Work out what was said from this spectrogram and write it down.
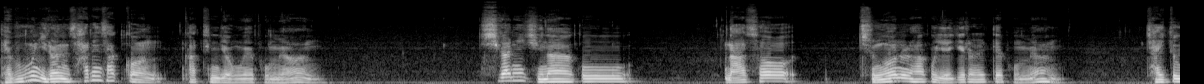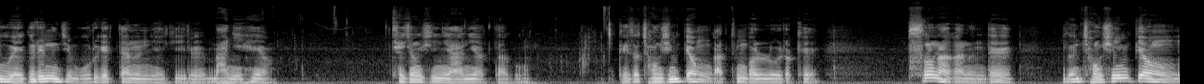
대부분 이런 살인 사건 같은 경우에 보면 시간이 지나고 나서 증언을 하고 얘기를 할 때 보면 자기도 왜 그랬는지 모르겠다는 얘기를 많이 해요. 제정신이 아니었다고. 그래서 정신병 같은 걸로 이렇게 풀어나가는데 이건 정신병,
